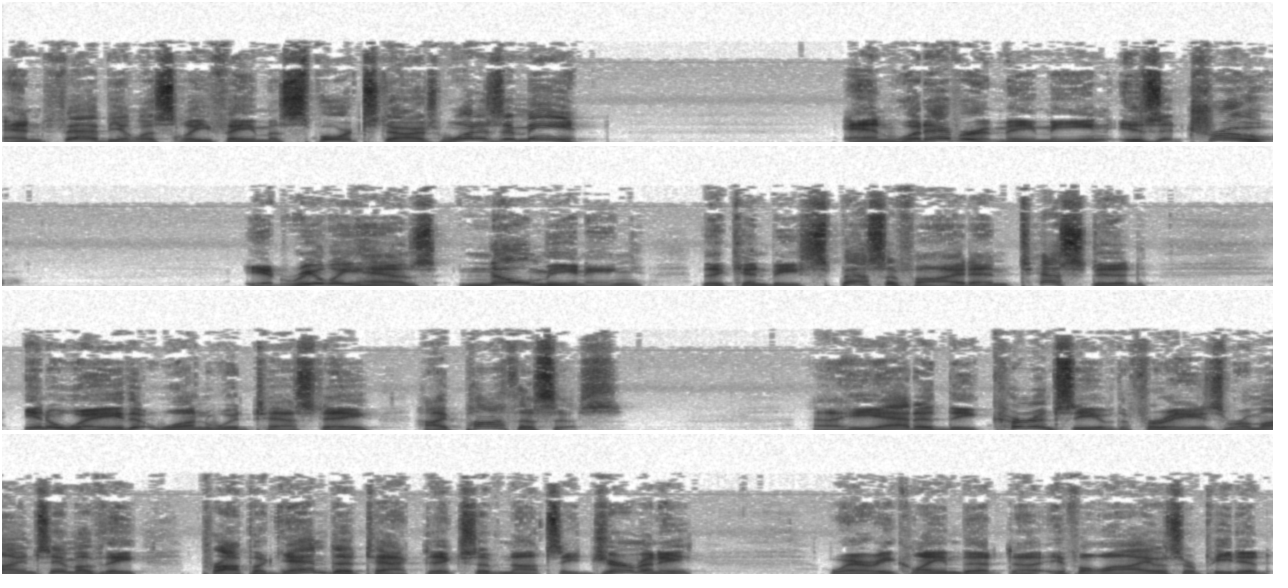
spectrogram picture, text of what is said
and fabulously famous sports stars. What does it mean? And whatever it may mean, is it true? It really has no meaning that can be specified and tested in a way that one would test a hypothesis. Uh, he added the currency of the phrase reminds him of the propaganda tactics of Nazi Germany, where he claimed that uh, if a lie was repeated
